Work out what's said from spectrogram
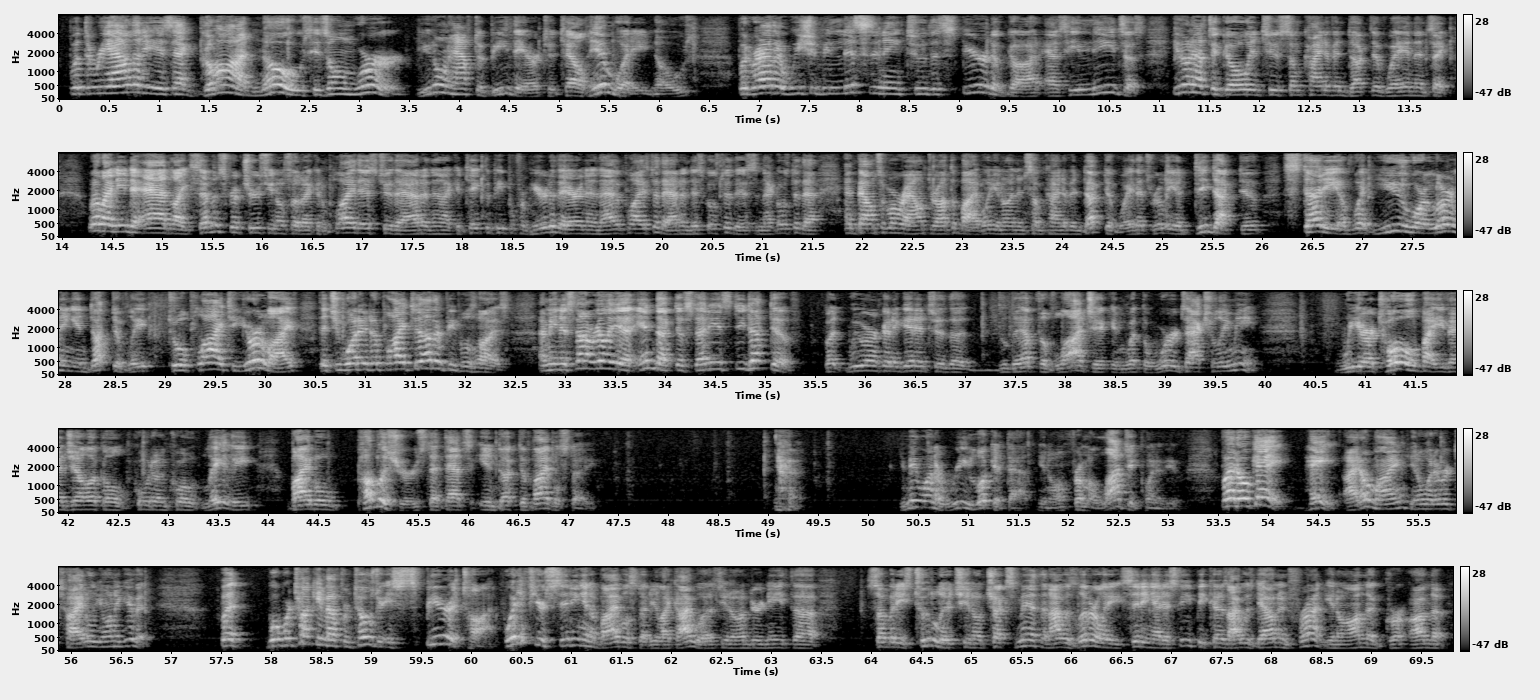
But the reality is that God knows His own Word. You don't have to be there to tell Him what He knows, but rather we should be listening to the Spirit of God as He leads us. You don't have to go into some kind of inductive way and then say, well, I need to add like seven scriptures, you know, so that I can apply this to that, and then I can take the people from here to there, and then that applies to that, and this goes to this, and that goes to that, and bounce them around throughout the Bible, you know, and in some kind of inductive way. That's really a deductive study of what you are learning inductively to apply to your life that you wanted to apply to other people's lives. I mean, it's not really an inductive study, it's deductive. But we weren't going to get into the depth of logic and what the words actually mean. We are told by evangelical, quote unquote, lately, Bible publishers that that's inductive Bible study. you may want to relook at that, you know, from a logic point of view. But okay, hey, I don't mind, you know, whatever title you want to give it. But what we're talking about from Tozer is spirit taught. What if you're sitting in a Bible study like I was, you know, underneath uh, somebody's tutelage, you know, Chuck Smith, and I was literally sitting at his feet because I was down in front, you know, on the on the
